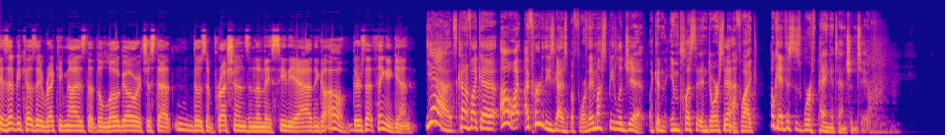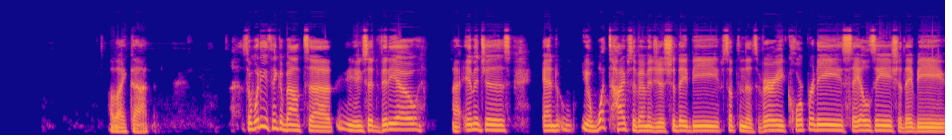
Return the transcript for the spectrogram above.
Is that because they recognize that the logo or just that those impressions and then they see the ad and they go, oh, there's that thing again? Yeah, it's kind of like a, oh, I, have heard of these guys before. They must be legit, like an implicit endorsement yeah. of like, okay, this is worth paying attention to. I like that. So, what do you think about? Uh, you said video, uh, images, and you know what types of images should they be? Something that's very corporatey, salesy. Should they be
